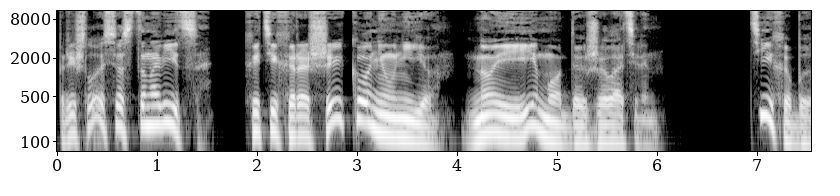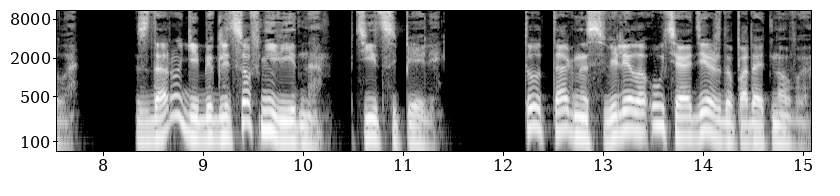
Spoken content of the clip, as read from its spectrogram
пришлось остановиться, хоть и хороши кони у нее, но и им отдых желателен. Тихо было. С дороги беглецов не видно, птицы пели. Тут Агнес велела Уте одежду подать новую.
